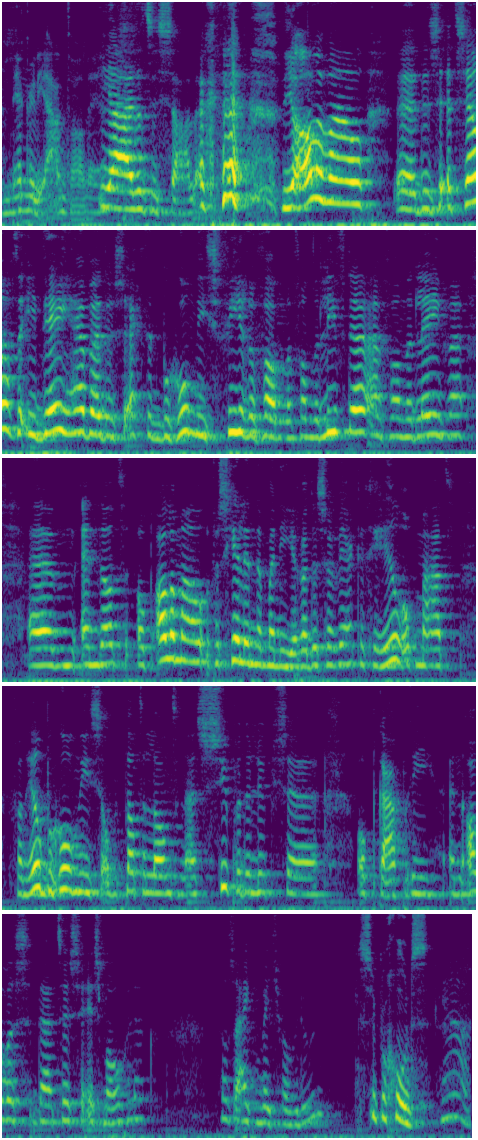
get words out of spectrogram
Lekker die aantallen. Ja, dat is zalig. Die allemaal uh, dus hetzelfde idee hebben. Dus echt het begonisch vieren van, van de liefde en van het leven. Um, en dat op allemaal verschillende manieren. Dus we werken geheel op maat. Van heel begonisch op het platteland naar super deluxe op Capri. En alles daartussen is mogelijk. Dat is eigenlijk een beetje wat we doen. Supergoed. Ja.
